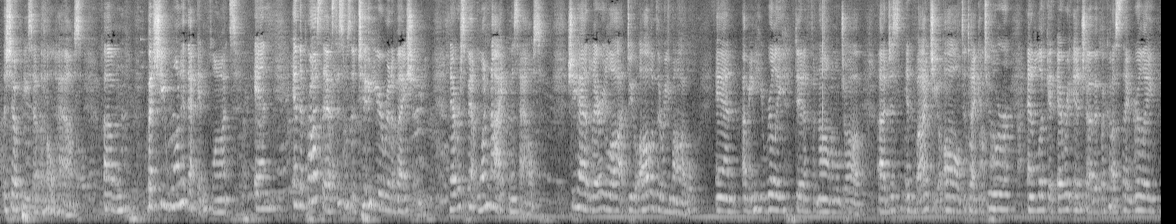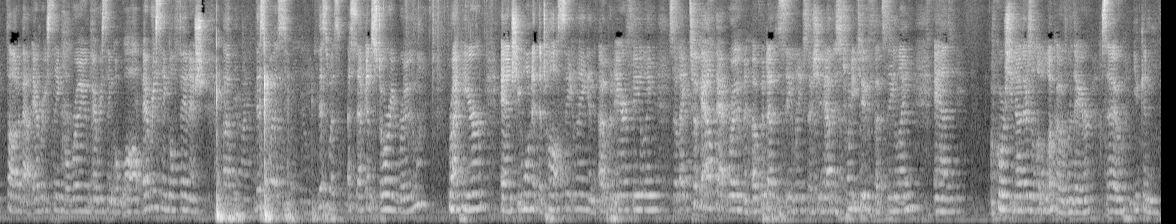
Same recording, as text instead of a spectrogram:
the showpiece of the whole house. Um, but she wanted that influence. And in the process, this was a two-year renovation. Never spent one night in this house. She had Larry Lott do all of the remodel. And I mean, he really did a phenomenal job. I just invite you all to take a tour and look at every inch of it because they really thought about every single room, every single wall, every single finish. Um, this was this was a second story room right here, and she wanted the tall ceiling and open air feeling. So they took out that room and opened up the ceiling so she'd have this 22 foot ceiling. And of course, you know, there's a little look over there, so you can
